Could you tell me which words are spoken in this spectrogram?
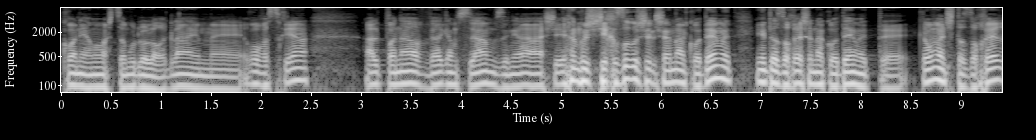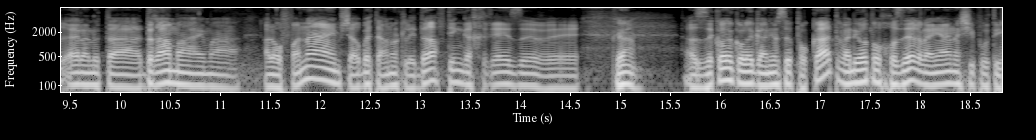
קוני היה ממש צמוד לו לרגליים רוב השחייה. על פניו, ברגע מסוים זה נראה שיהיה לנו שחזור של שנה קודמת. אם אתה זוכר שנה קודמת, כמובן שאתה זוכר, היה לנו את הדרמה עם ה... על האופניים, שהרבה טענות לדרפטינג אחרי זה, ו... כן. אז קודם כל, רגע, אני עושה פה קאט, ואני עוד פעם חוזר לעניין השיפוטי.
